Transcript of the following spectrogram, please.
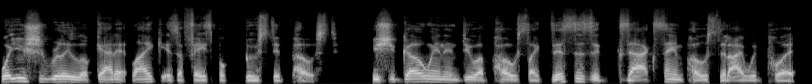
What you should really look at it like is a Facebook boosted post. You should go in and do a post like this is the exact same post that I would put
